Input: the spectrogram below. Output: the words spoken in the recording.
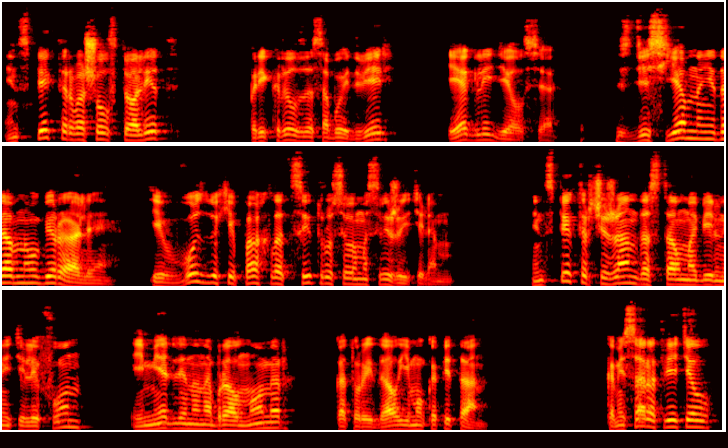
Инспектор вошел в туалет, прикрыл за собой дверь и огляделся. Здесь явно недавно убирали, и в воздухе пахло цитрусовым освежителем. Инспектор Чижан достал мобильный телефон и медленно набрал номер, который дал ему капитан. Комиссар ответил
